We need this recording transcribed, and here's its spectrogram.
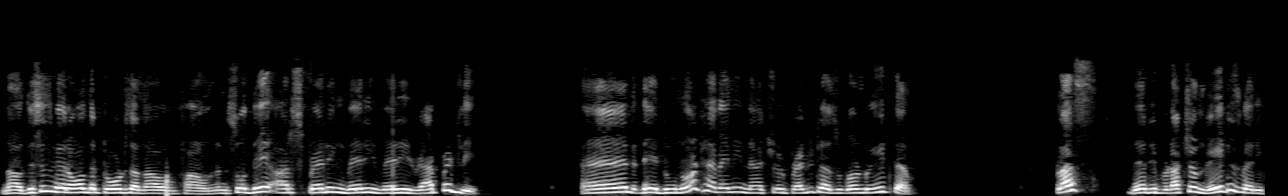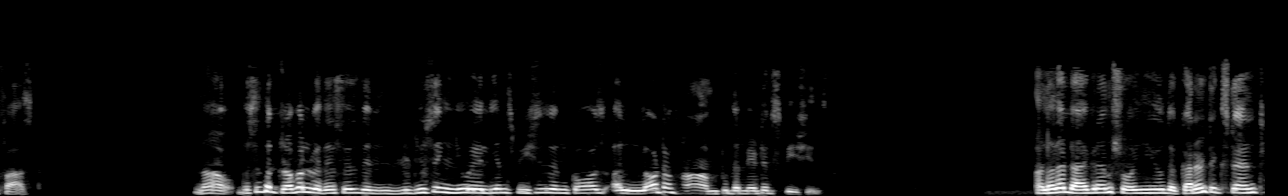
Now this is where all the toads are now found. And so they are spreading very, very rapidly. And they do not have any natural predators who are going to eat them. Plus, their reproduction rate is very fast. Now, this is the trouble with this is the reducing new alien species and cause a lot of harm to the native species. Another diagram showing you the current extent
